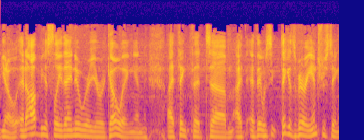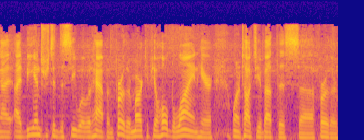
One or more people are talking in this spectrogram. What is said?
you know, and obviously they knew where you were going, and I think that um, I, I think, it was, think it's very interesting. I, I'd be interested to see what would happen further. Mark, if you'll hold the line here, I want to talk to you about this uh, further.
